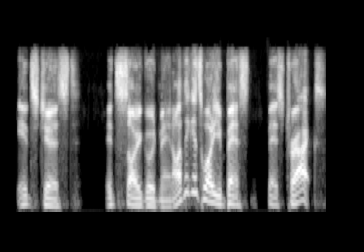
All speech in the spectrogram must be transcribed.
it's just it's so good, man. I think it's one of your best best tracks,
